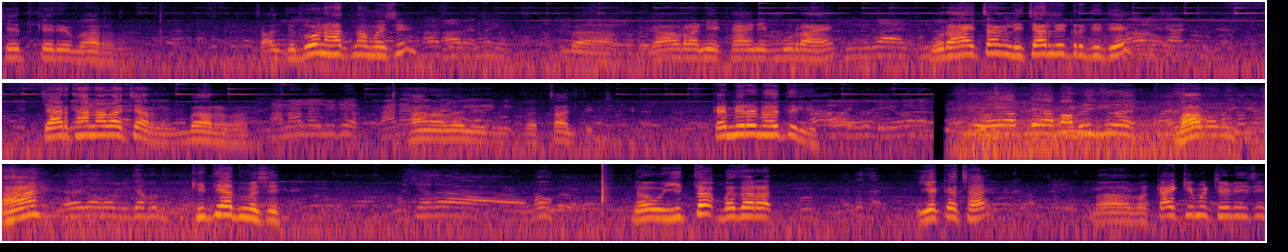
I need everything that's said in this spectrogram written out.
शेतकरी. बरं बरं. चालते दोन हात ना म्हशी? बरं गावरान एक आहे आणि एक बुरा आहे बुरा आहे चांगली. चार लिटर देते. चार थानाला चार लिटर. बरं बरं. लिटर. थानाला लिटर. बरं चालते. कमी रमी होतील बाप हा किती आहेत म्हशी? नऊ. इथं? बाजारात? एकच आहे. बरं बरं. काय किंमत ठेवली याची?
